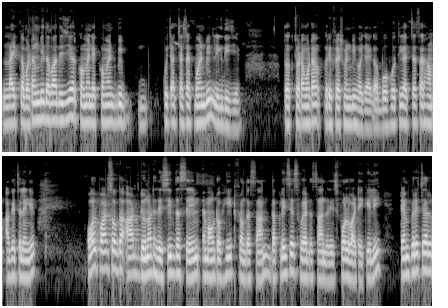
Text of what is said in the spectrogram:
लाइक का बटन भी दबा दीजिए और कमेंट, एक कमेंट भी, कुछ अच्छा सा पॉइंट भी लिख दीजिए। तो एक छोटा मोटा रिफ्रेशमेंट भी हो जाएगा। बहुत ही अच्छा सर, हम आगे चलेंगे। All parts of the earth do not receive the same amount of heat from the sun the places where the sun is fall vertically temperature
